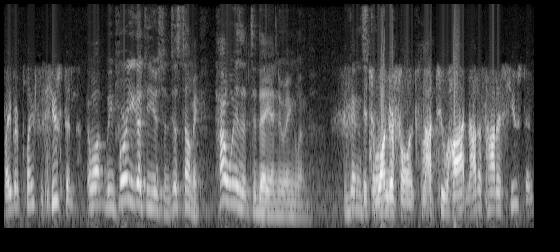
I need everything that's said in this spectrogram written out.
favorite place is Houston. Well, before you get to Houston, just tell me, how is it today in New England? It's wonderful. It's not too hot, not as hot as Houston,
